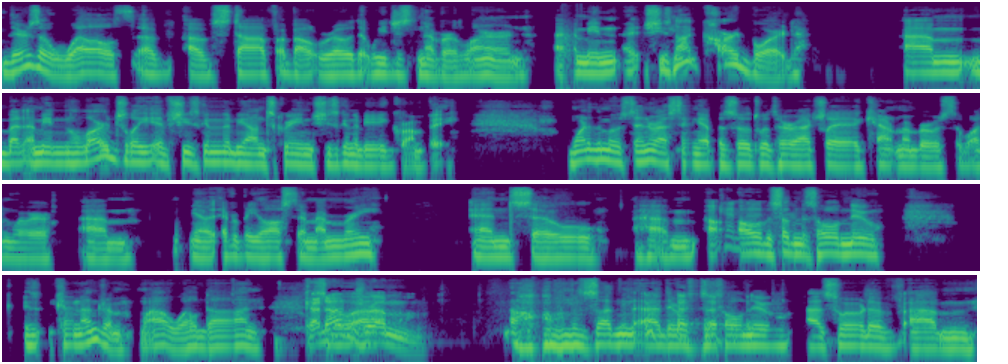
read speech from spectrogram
there's a wealth of of stuff about Ro that we just never learn. I mean, she's not cardboard, um, but I mean, largely, if she's going to be on screen, she's going to be grumpy. One of the most interesting episodes with her, actually, I can't remember, was the one where um, you know everybody lost their memory, and so um, all of a sudden, this whole new conundrum. Wow, well done. Conundrum. So, uh, all of a sudden, uh, there was this whole new uh, sort of um,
